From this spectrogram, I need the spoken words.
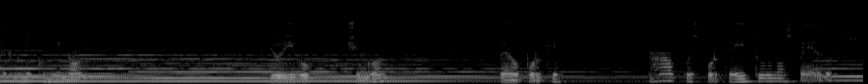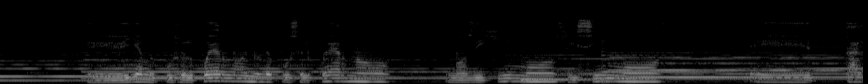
Terminé con mi novia. Yo digo, chingón, ¿Pero por qué? No, pues porque ahí tuve unos pedos. Eh, ella me puso el cuerno, yo le puse el cuerno, nos dijimos, hicimos, eh, tal.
